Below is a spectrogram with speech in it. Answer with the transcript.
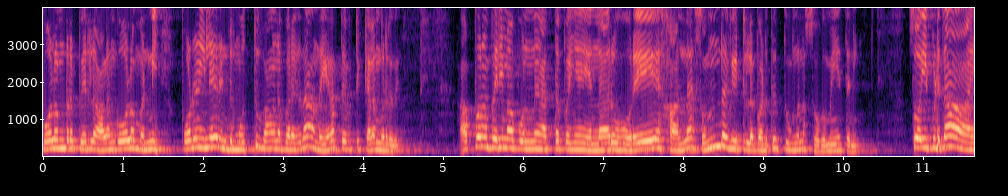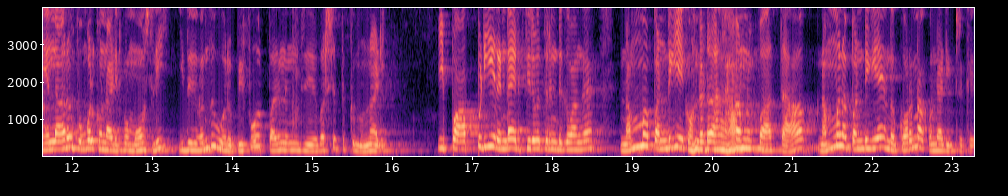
கோலம்ன்ற பேரில் அலங்கோலம் பண்ணி புடனிலே ரெண்டு மொத்து வாங்கின பிறகு தான் அந்த இடத்த விட்டு கிளம்புறது. அப்புறம் பெரியம்மா பொண்ணு அத்தை பையன் எல்லாரும் ஒரே ஹாலில் சொந்த வீட்டில் படுத்து தூங்கின சுகமே தனி. ஸோ இப்படி தான் எல்லாரும் பொங்கல் கொண்டாடிருப்போம் மோஸ்ட்லி இது வந்து ஒரு பிஃபோர் பதினஞ்சு வருஷத்துக்கு முன்னாடி. இப்போ அப்படியே ரெண்டாயிரத்தி இருபத்தி ரெண்டுக்கு வாங்க. நம்ம பண்டிகையை கொண்டாடலாம்னு பார்த்தா நம்மளை பண்டிகையை இந்த கொரோனா கொண்டாடிட்டுருக்கு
